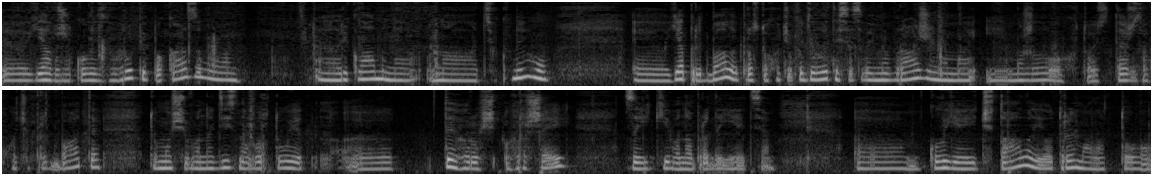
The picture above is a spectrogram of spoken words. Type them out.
Е, Я вже колись в групі показувала рекламу на, на цю книгу. Я придбала і просто хочу поділитися своїми враженнями, і, можливо, хтось теж захоче придбати, тому що вона дійсно вартує тих грошей, за які вона продається. Е, Коли я її читала і отримала, то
